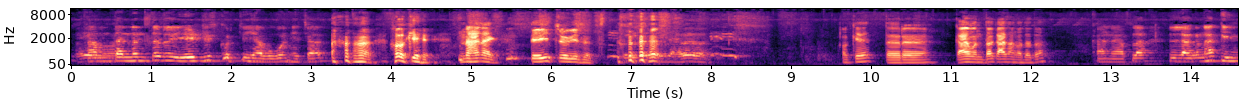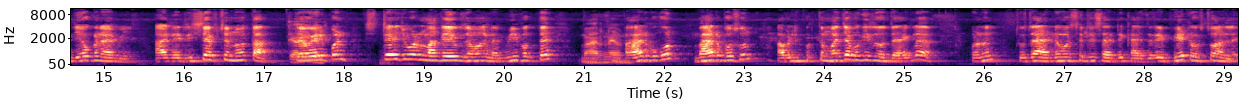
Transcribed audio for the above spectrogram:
त्यानंतर एडिट करते या बघून ह्याच्यात. ओके. नाही नाही. तेवीस चोवीसच. ओके तर काय म्हणता? काय सांगत होता? काय नाही आपला लग्नात येऊक नाही मी. आणि रिसेप्शन होता. त्यावेळी पण स्टेजवर मागे येऊक जमक नाही. मी फक्त बाहेर नाही बाहेर बघून बाहेर बसून आपली फक्त मजा बघित होते ऐकलं? म्हणून तुझ्या अॅनिव्हर्सरी साठी काहीतरी भेट वस्तू आणले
